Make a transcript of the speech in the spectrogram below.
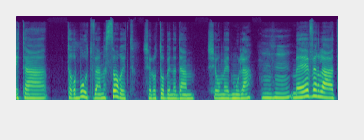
את התרבות והמסורת של אותו בן אדם שעומד מולה, mm-hmm. מעבר לת,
